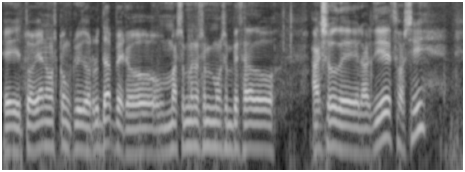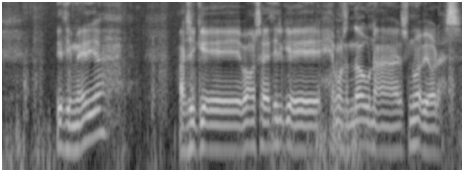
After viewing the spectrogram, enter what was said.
Eh, todavía no hemos concluido ruta, pero más o menos hemos empezado a eso de las 10 o así, 10 y media. Así que vamos a decir que hemos andado unas 9 horas.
